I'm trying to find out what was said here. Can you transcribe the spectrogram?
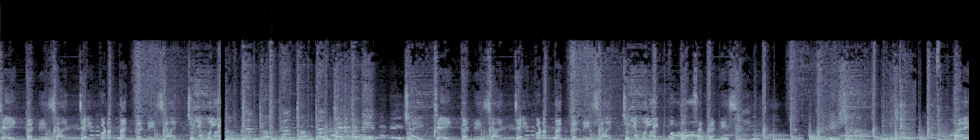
జై గణేశ జై కొడత గణేశ జయములి జై జై గణేశ జై కొడత గణేశ జయములి బొజ్జ గణేశ హరే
